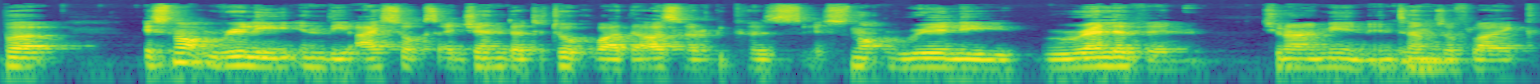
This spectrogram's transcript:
but it's not really in the ISOC's agenda to talk about the Azhar because it's not really relevant. Do you know what I mean? In terms Yeah. of like,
